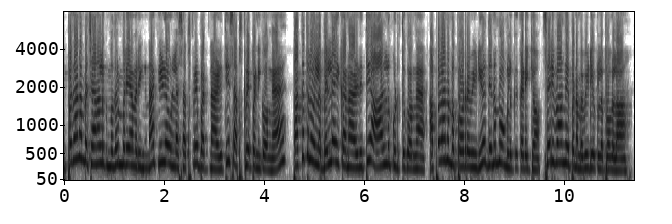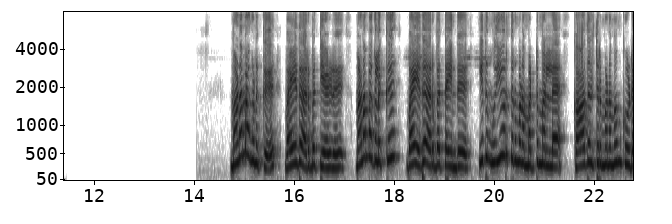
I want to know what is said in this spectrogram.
இப்போதான் நம்ம சேனலுக்கு முதல் முறையாக வரீங்கன்னா கீழே உள்ள சப்ஸ்கிரைப் பட்டனை அழுத்தி சப்ஸ்கிரைப் பண்ணிக்கோங்க. பக்கத்தில் உள்ள பெல் ஐக்கானை அழுத்தி ஆள்னு கொடுத்துக்கோங்க. அப்போதான் நம்ம போடுற வீடியோ தினமும் உங்களுக்கு கிடைக்கும். சரி வாங்க இப்போ நம்ம வீடியோக்குள்ளே போகலாம். மணமகனுக்கு வயது அறுபத்தி ஏழு மணமகளுக்கு வயது அறுபத்தைந்து. இது முதியோர் திருமணம் மட்டுமல்ல காதல் திருமணமும் கூட.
